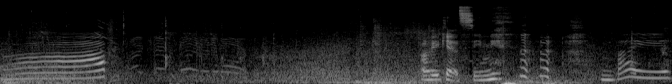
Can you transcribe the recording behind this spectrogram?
Ah. Oh, he can't see me. Bye.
